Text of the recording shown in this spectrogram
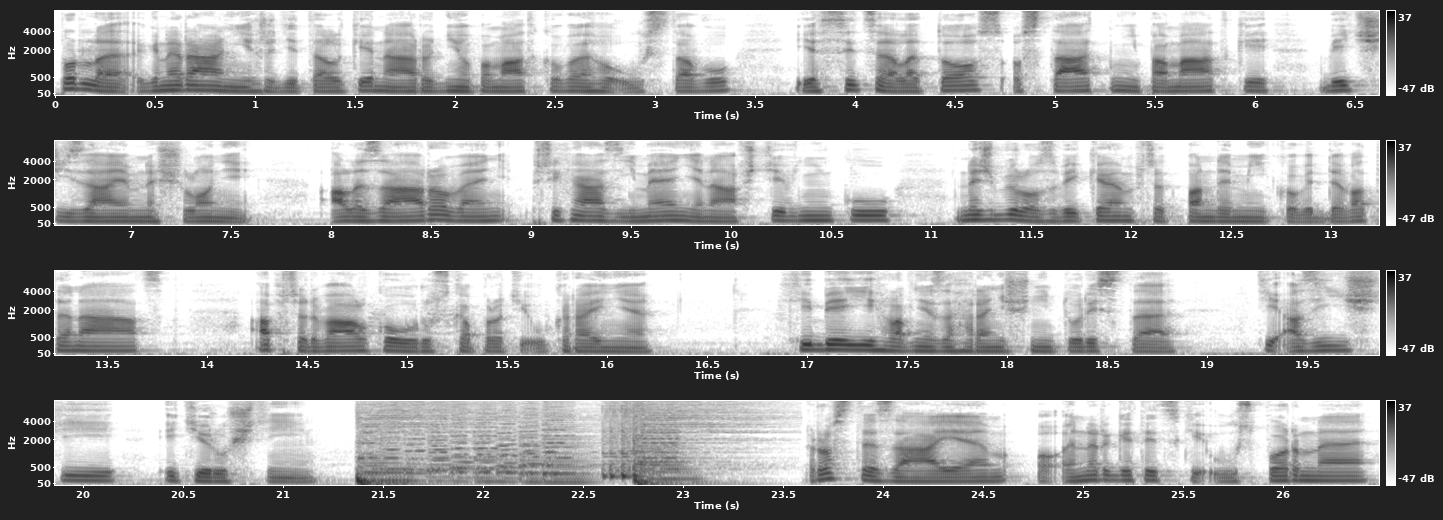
Podle generální ředitelky Národního památkového ústavu je sice letos o státní památky větší zájem než loni, ale zároveň přichází méně návštěvníků, než bylo zvykem před pandemí COVID-19 a před válkou Ruska proti Ukrajině. Chybějí hlavně zahraniční turisté, ti azijští i ti ruští. Roste zájem o energeticky úsporné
